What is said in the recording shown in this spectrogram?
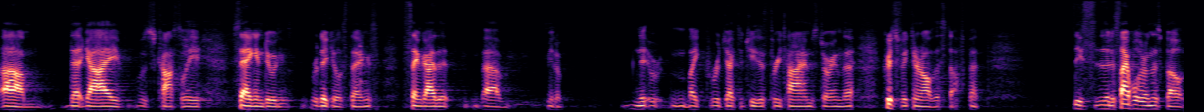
Um, that guy was constantly saying and doing ridiculous things. Same guy that, uh, you know, like rejected Jesus three times during the crucifixion and all this stuff. But these, the disciples are in this boat.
